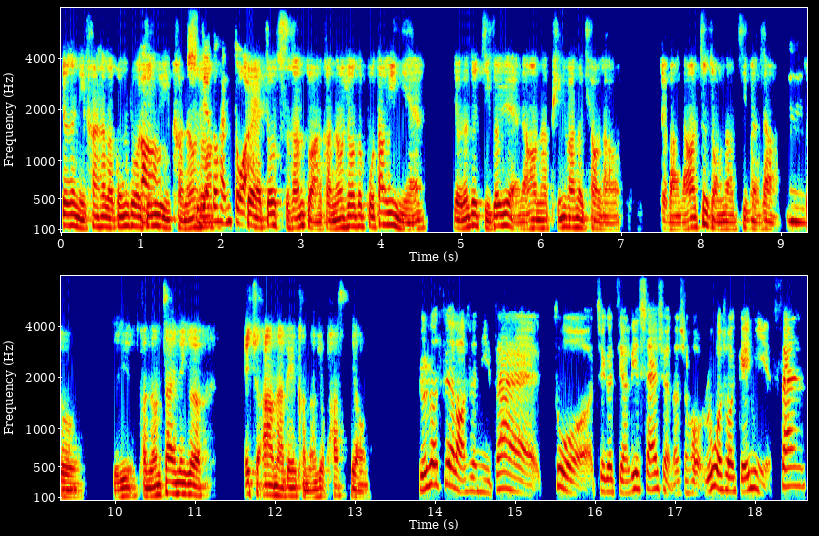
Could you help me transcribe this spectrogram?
就是你看他的工作经历，可能说对都是很短，可能说都不到一年，有的就几个月，然后呢频繁的跳槽。对吧？然后这种呢，基本上就直接可能在那个 HR 那边可能就 pass 掉了。比如说四月老师，你在做这个简历筛选的时候，如果说给你三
